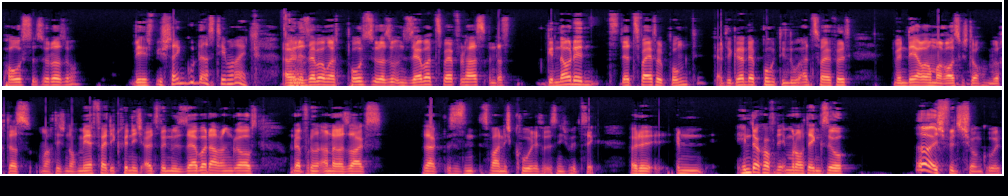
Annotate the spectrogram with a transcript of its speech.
postest oder so, wir, wir steigen gut in das Thema ein. Aber wenn Ja. du selber irgendwas postest oder so und selber Zweifel hast und das genau der, der Zweifelpunkt, also genau der Punkt, den du anzweifelst, wenn der auch mal rausgestochen wird, das macht dich noch mehr fertig, finde ich, als wenn du selber daran glaubst und einfach nur ein anderer sagst, sagt, es, ist, es war nicht cool, es ist nicht witzig. Weil du im Hinterkopf immer noch denkst so, ah, ich find's schon cool.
